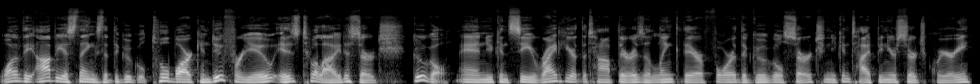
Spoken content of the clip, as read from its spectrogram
One of the obvious things that the Google toolbar can do for you is to allow you to search Google. And you can see right here at the top, there is a link there for the Google search, and you can type in your search query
